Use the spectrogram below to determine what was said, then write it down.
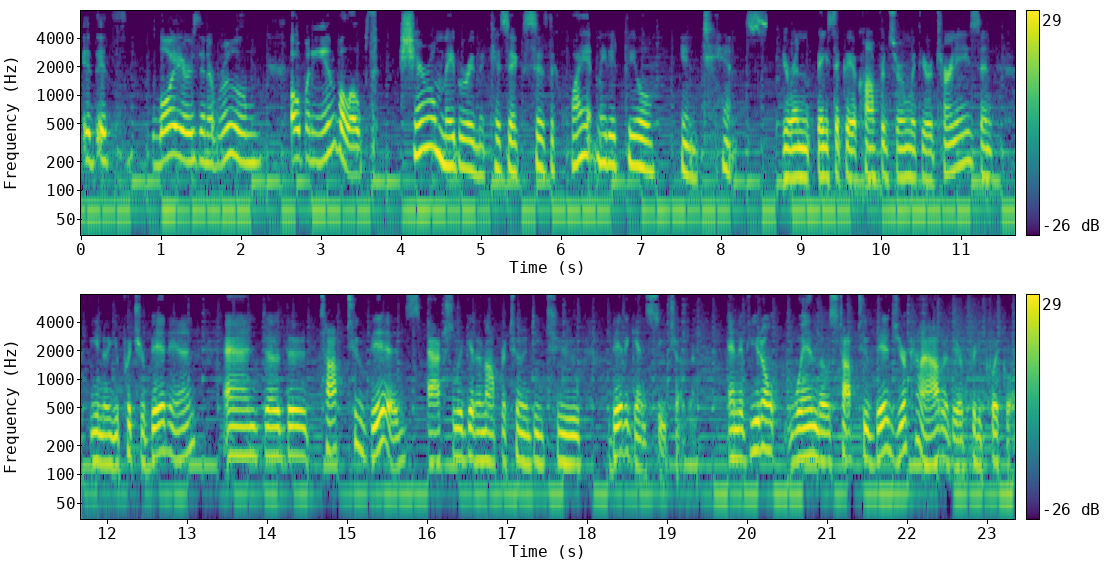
it, it's lawyers in a room opening envelopes. Cheryl Mayberry McKissick says the quiet made it feel intense. You're in basically a conference room with your attorneys, and you know you put your bid in, and uh, the top two bids actually get an opportunity to bid against each other. And if you don't win those top two bids, you're kind of out of there pretty quickly.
